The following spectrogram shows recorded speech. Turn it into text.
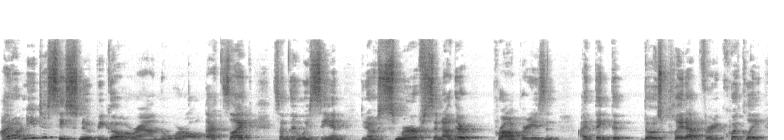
I don't need to see Snoopy go around the world. That's like something we see in, you know, Smurfs and other properties, and I think that those played out very quickly.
